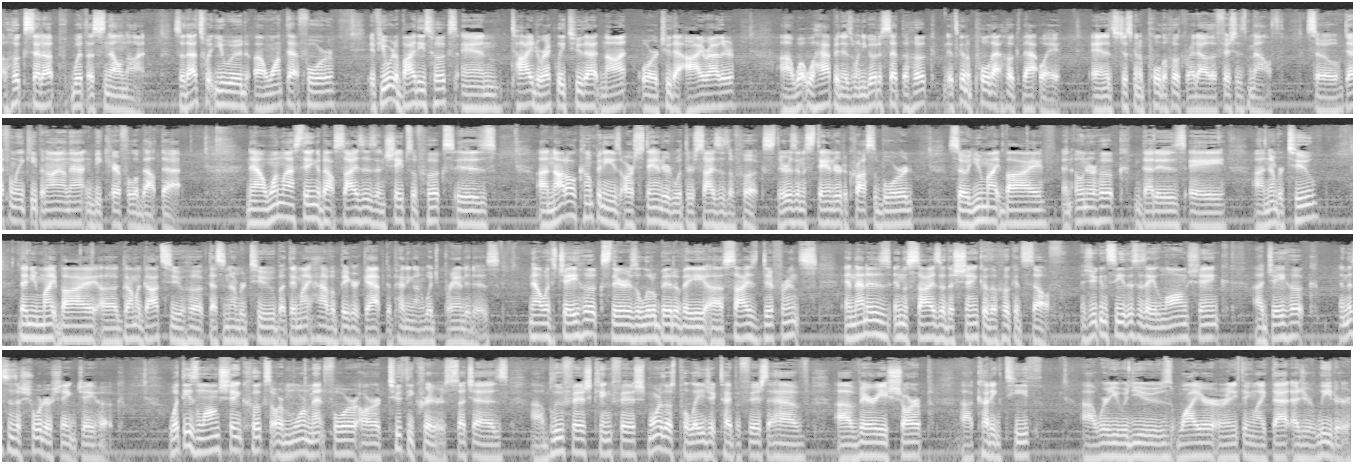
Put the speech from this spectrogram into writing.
a hook set up with a snell knot. So that's what you would uh, want that for. If you were to buy these hooks and tie directly to that knot, or to that eye rather, uh, what will happen is when you go to set the hook, it's going to pull that hook that way, and it's just going to pull the hook right out of the fish's mouth. So definitely keep an eye on that and be careful about that. Now, one last thing about sizes and shapes of hooks is uh, not all companies are standard with their sizes of hooks. There isn't a standard across the board. So you might buy an owner hook that is a uh, number two. Then you might buy a Gamakatsu hook that's a number two, but they might have a bigger gap depending on which brand it is. Now with J hooks, there's a little bit of a uh, size difference, and that is in the size of the shank of the hook itself. As you can see, this is a long shank uh, J hook, and this is a shorter shank J hook. What these long shank hooks are more meant for are toothy critters such as uh, bluefish, kingfish, more of those pelagic type of fish that have uh, very sharp uh, cutting teeth uh, where you would use wire or anything like that as your leader.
